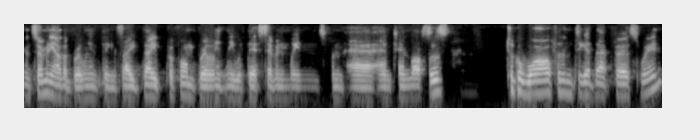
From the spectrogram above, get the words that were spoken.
and so many other brilliant things. They they performed brilliantly with their seven wins from, uh, and ten losses took a while for them to get that first win.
